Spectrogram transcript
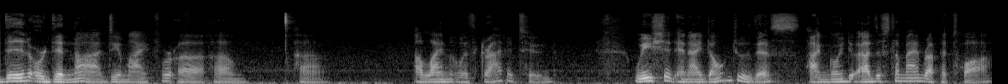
did or did not do my for, uh, um, uh, alignment with gratitude. We should and I don't do this I'm going to add this to my repertoire.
